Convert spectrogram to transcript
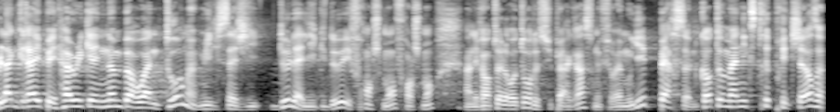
Black Grape et Hurricane Number One tournent, mais il s'agit de la Ligue 2 et franchement, franchement, un éventuel retour de Supergrass ne ferait mouiller personne. Quant aux Manic Street Preachers,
